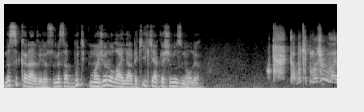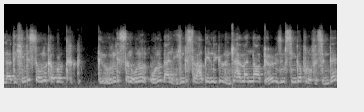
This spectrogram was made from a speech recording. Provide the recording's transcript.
Nasıl karar veriyorsunuz? Mesela bu tip majör olaylardaki ilk yaklaşımınız ne oluyor? Ya bu tip majör olaylarda Hindistan onu Hindistan onu onu ben Hindistan haberini görünce hemen ne yapıyorum? Bizim Singapur ofisinde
